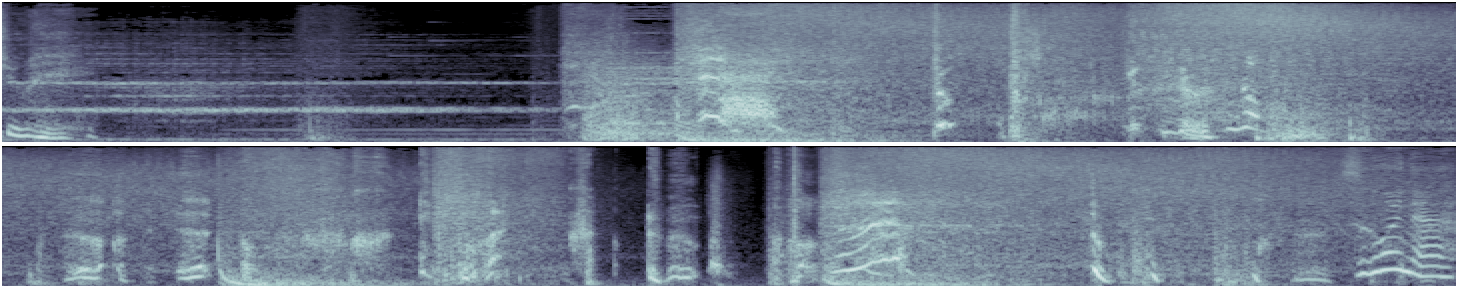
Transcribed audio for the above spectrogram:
ジュリー。すごいね。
